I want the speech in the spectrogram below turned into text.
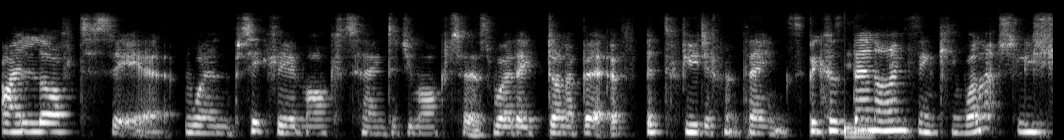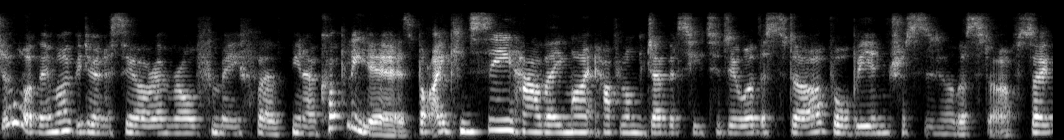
I love to see it when, particularly in marketing, digimarketers, where they've done a bit of a few different things. Because then mm. I'm thinking, well, actually, sure, they might be doing a CRM role for me for, you know, a couple of years, but I can see how they might have longevity to do other stuff or be interested in other stuff. So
